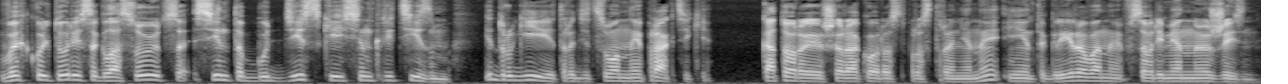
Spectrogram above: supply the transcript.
В их культуре согласуются синто-буддистский синкретизм и другие традиционные практики, которые широко распространены и интегрированы в современную жизнь.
